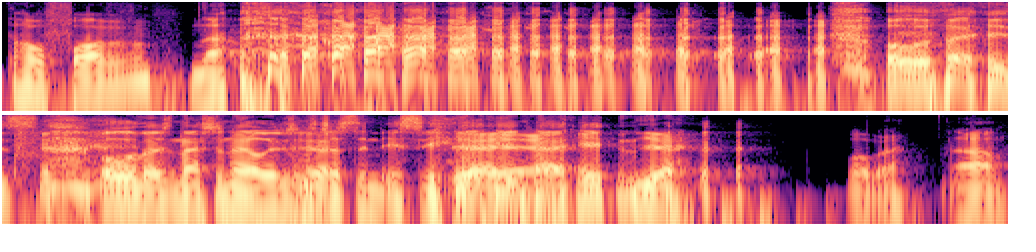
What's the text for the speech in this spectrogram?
The whole five of them. No. all of those all of those nationalities was just an issue. yeah, yeah, yeah. yeah. Well, bro. Um,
